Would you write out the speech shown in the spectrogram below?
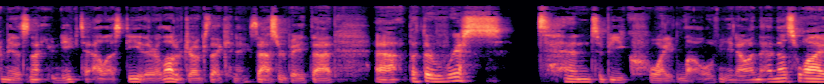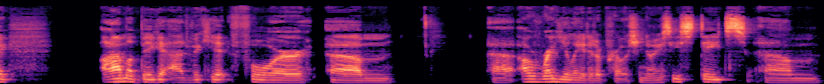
I mean, it's not unique to LSD. There are a lot of drugs that can exacerbate that, uh, but the risks tend to be quite low. You know, and and that's why I'm a big advocate for um, uh, a regulated approach. You know, you see states. Um,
